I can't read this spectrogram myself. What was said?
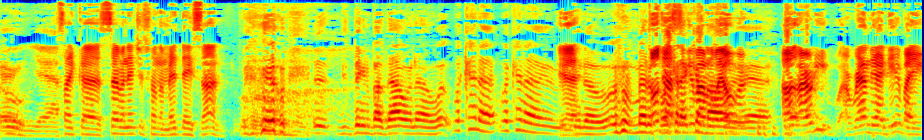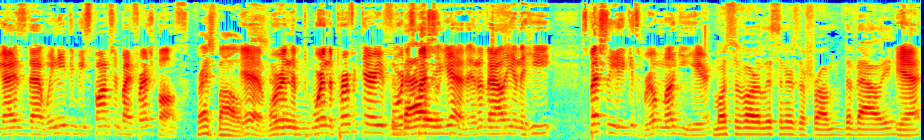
Oh yeah. It's like uh, seven inches from the midday sun. You're thinking about that one. Uh, what, what kind of what kind of Yeah. you know metaphor you I can I come out? on with? over. I, I already I ran the idea by you guys that we need to be sponsored by Fresh Balls. Fresh balls. Yeah, we're in the we're in the perfect area for it, valley. especially yeah, in the valley in the heat. Especially it gets real muggy here. Most of our listeners are from the valley. Yeah,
